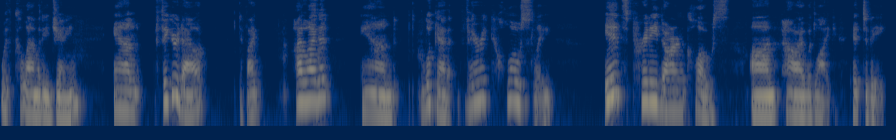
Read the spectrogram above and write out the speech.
with Calamity Jane and figured out if I highlight it and look at it very closely, it's pretty darn close on how I would like it to be.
